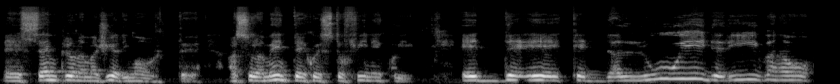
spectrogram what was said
è sempre una magia di morte, ha solamente questo fine qui. E, de- che da lui derivano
